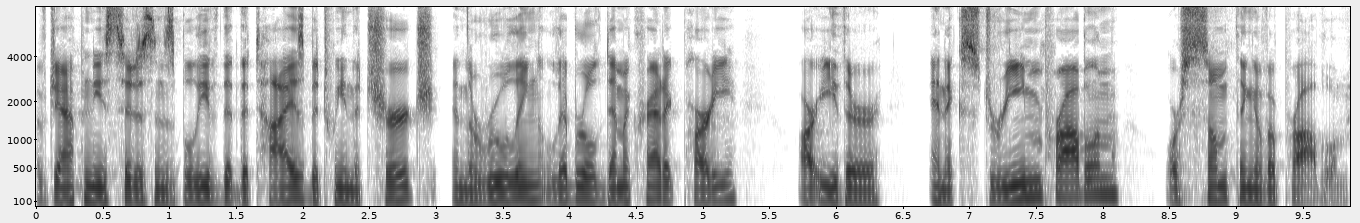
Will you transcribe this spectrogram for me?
of Japanese citizens believe that the ties between the church and the ruling Liberal Democratic Party are either an extreme problem or something of a problem.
